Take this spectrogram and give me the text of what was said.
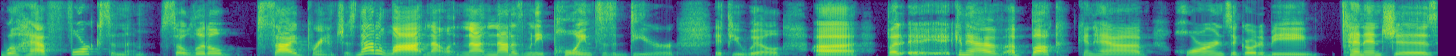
will have forks in them. So little side branches, not a lot, not not not as many points as a deer, if you will. Uh, but it can have a buck can have horns that grow to be 10 inches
